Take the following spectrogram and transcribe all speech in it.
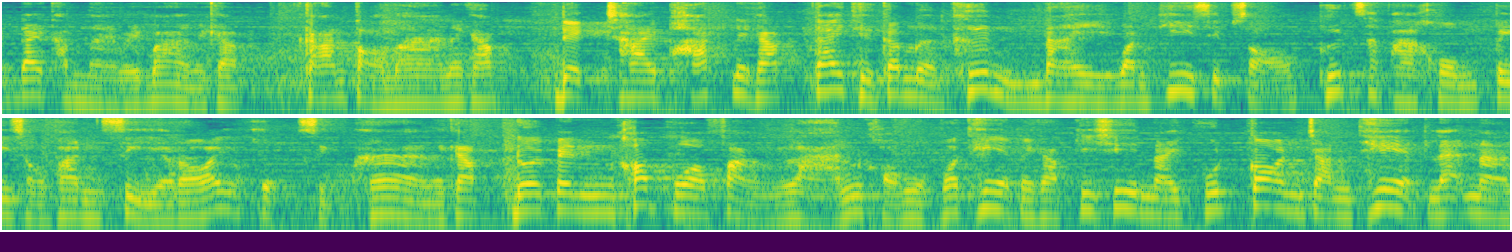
ศได้ทำนายไว้บ้างนะครับ การต่อมานะครับเด็กชายพัดนะครับได้ถือกำเนิดขึ้นในวันที่ 12 พฤษภาคมปี 2465 นะครับ โดยเป็นครอบครัวฝั่งหลานของหลวงพ่อเทศนะครับที่ชื่อนายพุทธก้อนจันเทศและนาง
